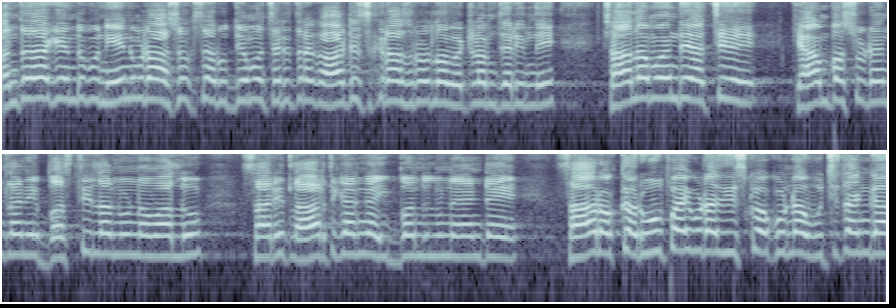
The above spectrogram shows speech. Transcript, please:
అంతదాకెందుకు? నేను కూడా అశోక్ సార్ ఉద్యమ చరిత్రకు ఆర్టిస్ట్ క్రాస్ రోడ్లో పెట్టడం జరిగింది. చాలామంది వచ్చి క్యాంపస్ స్టూడెంట్లని బస్తీలను ఉన్న వాళ్ళు సార్ ఇట్లా ఆర్థికంగా ఇబ్బందులు ఉన్నాయంటే సార్ ఒక్క రూపాయి కూడా తీసుకోకుండా ఉచితంగా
